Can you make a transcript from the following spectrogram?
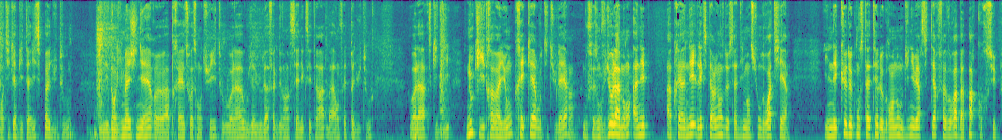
anticapitalistes, pas du tout. On est dans l'imaginaire euh, après 68 où voilà où il y a eu la fac de Vincennes, etc. Bah en fait pas du tout. Voilà ce qu'il dit. Nous qui y travaillons, précaires ou titulaires, nous faisons violemment année après année l'expérience de sa dimension droitière. Il n'est que de constater le grand nombre d'universitaires favorables à Parcoursup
